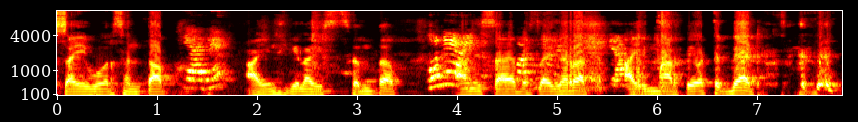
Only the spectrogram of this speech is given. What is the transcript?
साईवर संताप. आईने गेला संताप. आणि साहेब बसलाय घरात. आई मारते वाटत बॅट.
